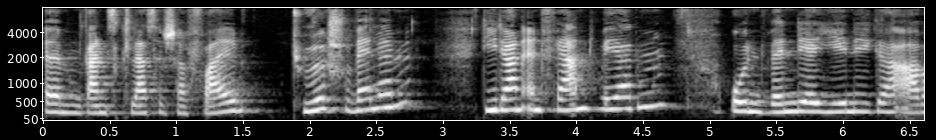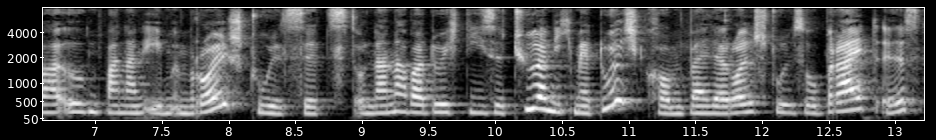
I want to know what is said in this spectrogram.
ähm, ganz klassischer Fall, Türschwellen die dann entfernt werden. Und wenn derjenige aber irgendwann dann eben im Rollstuhl sitzt und dann aber durch diese Tür nicht mehr durchkommt, weil der Rollstuhl so breit ist,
